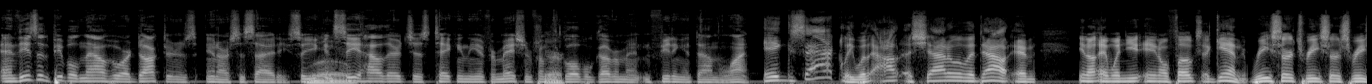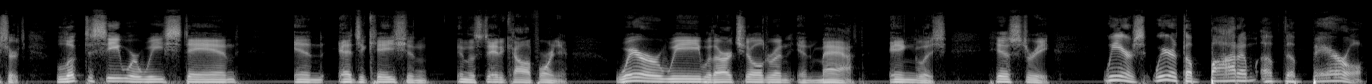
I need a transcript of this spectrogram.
And these are the people now who are doctors in our society. So you Whoa. can see how they're just taking the information from Sure. the global government and feeding it down the line. Exactly, without a shadow of a doubt. And you know, and when you you know, folks, again, research, research, research. Look to see where we stand in education in the state of California. Where are we with our children in math, English, history? We are we're at the bottom of the barrel,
